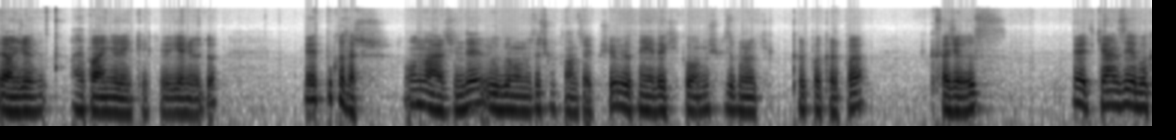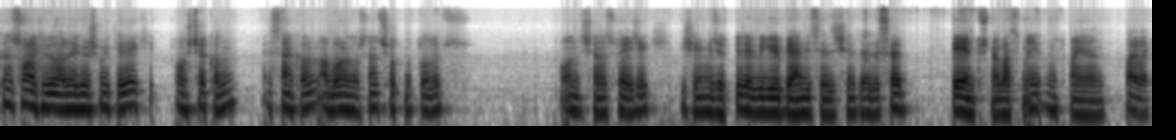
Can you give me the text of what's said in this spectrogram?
Daha önce hep aynı renk yanıyordu. Evet bu kadar. Onun haricinde uygulamamızda çok anlatacak bir şey yok. Zaten 7 dakika olmuş. Biz bunu kırpa kırpa kısaca hız. Evet kendinize iyi bakın. Sonraki videolarda görüşmek dileğiyle. Hoşçakalın. Esen kalın. Abone olursanız çok mutlu oluruz. Onun dışında söyleyecek bir şeyimiz yok. Bir de videoyu beğendiyseniz için ise beğen tuşuna basmayı unutmayın. Bay bay.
